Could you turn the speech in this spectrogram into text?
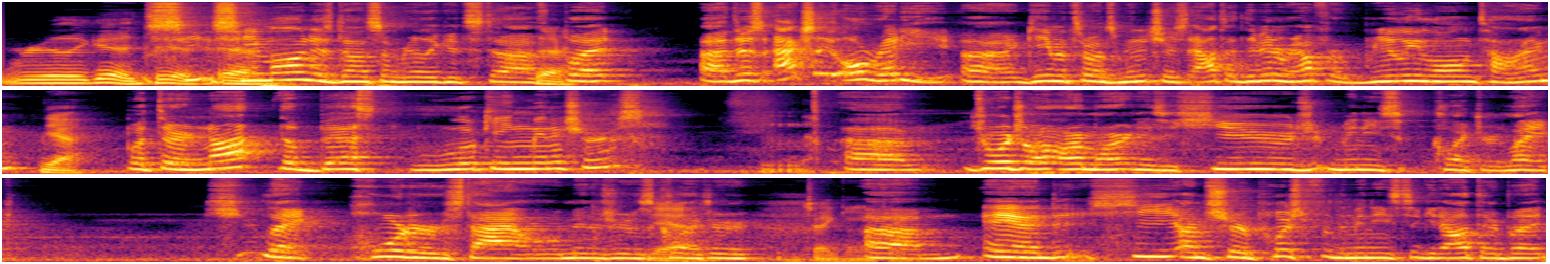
really good too. C- yeah. CMON has done some really good stuff, Yeah. but uh, there's actually already uh, Game of Thrones miniatures out there. They've been around for a really long time. yeah. but they're not the best looking miniatures. Um, George R. R. Martin is a huge minis collector, like like hoarder style miniatures Yeah. collector. Gigantic. Um, and he, I'm sure, pushed for the minis to get out there. But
